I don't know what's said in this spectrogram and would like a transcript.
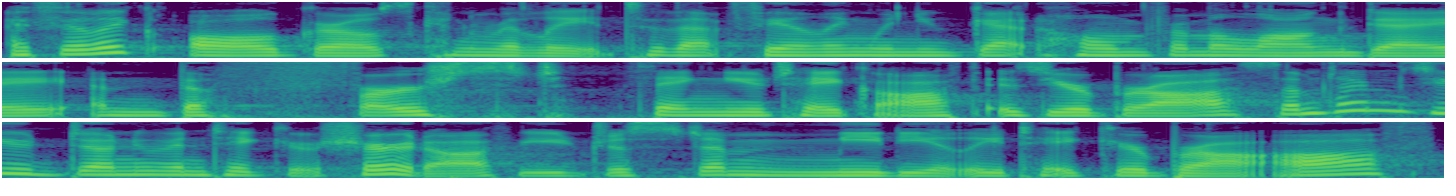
I feel like all girls can relate to that feeling when you get home from a long day and the first thing you take off is your bra. Sometimes you don't even take your shirt off, you just immediately take your bra off.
